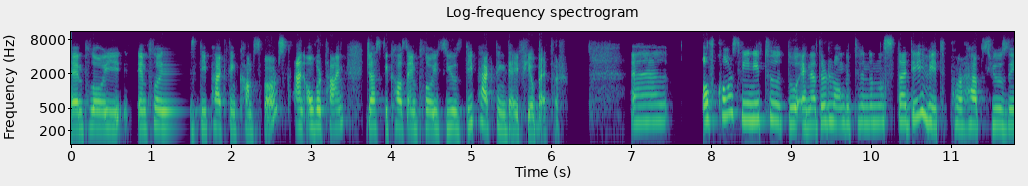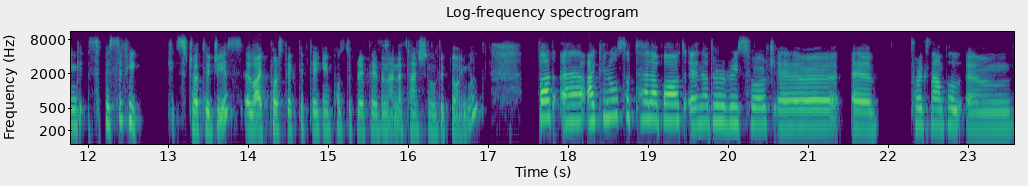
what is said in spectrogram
employee employees deep acting comes first, and over time, just because employees use deep acting, they feel better. Uh, of course, we need to do another longitudinal study with perhaps using specific strategies like perspective taking, positive reappraisal, and attentional deployment. But uh, I can also tell about another research, uh, uh, for example, um,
